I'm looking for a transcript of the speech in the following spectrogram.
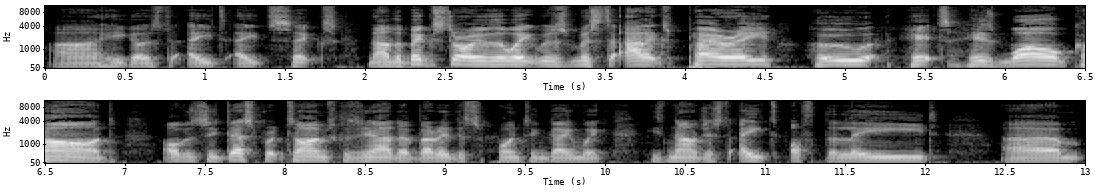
Uh, he goes to 886. Now, the big story of the week was Mr. Alex Perry, who hit his wild card. Obviously, desperate times because he had a very disappointing game week. He's now just eight off the lead. Um,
